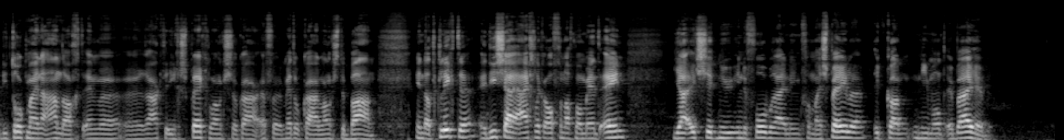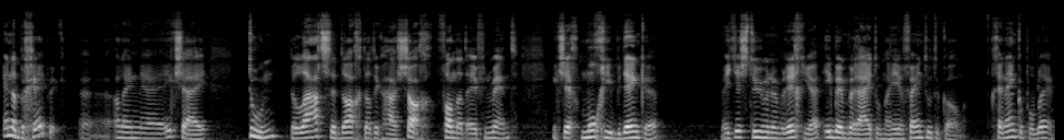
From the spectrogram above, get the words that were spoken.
die trok mijn aandacht en we raakten in gesprek langs elkaar, even met elkaar langs de baan. En dat klikte. En die zei eigenlijk al vanaf moment 1: Ja, ik zit nu in de voorbereiding van mijn spelen. Ik kan niemand erbij hebben. En dat begreep ik. Eh, alleen eh, ik zei toen, de laatste dag dat ik haar zag van dat evenement. Ik zeg: Mocht je bedenken, weet je, stuur me een berichtje. Ik ben bereid om naar Heerenveen toe te komen. Geen enkel probleem.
